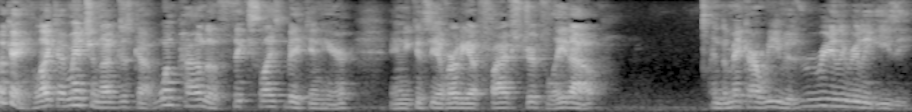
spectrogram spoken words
Okay, like I mentioned, I've just got one pound of thick sliced bacon here. And you can see I've already got five strips laid out. And to make our weave is really, really easy.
